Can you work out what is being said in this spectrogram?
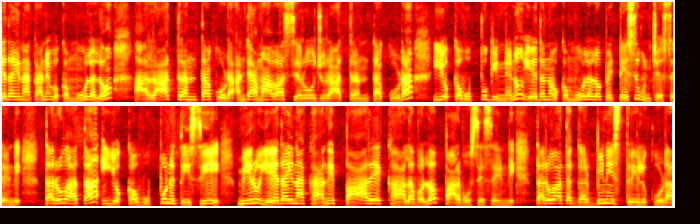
ఏదైనా కానీ ఒక మూలలో ఆ రాత్రంతా కూడా అంటే అమావాస్య రోజు రాత్రంతా కూడా ఈ యొక్క ఉప్పు గిన్నెను ఏదన్నా ఒక మూలలో పెట్టేసి ఉంచేసేయండి. తరువాత ఈ యొక్క ఉప్పును తీసి మీరు ఏదైనా కానీ పారే కాలవలో పారబోసేసేయండి. తరువాత గర్భిణీ స్త్రీలు కూడా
